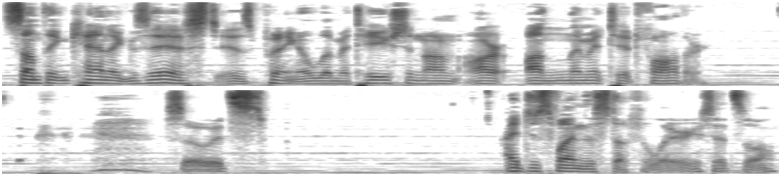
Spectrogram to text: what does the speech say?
something can exist is putting a limitation on our unlimited father. so it's. I just find this stuff hilarious, that's all.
